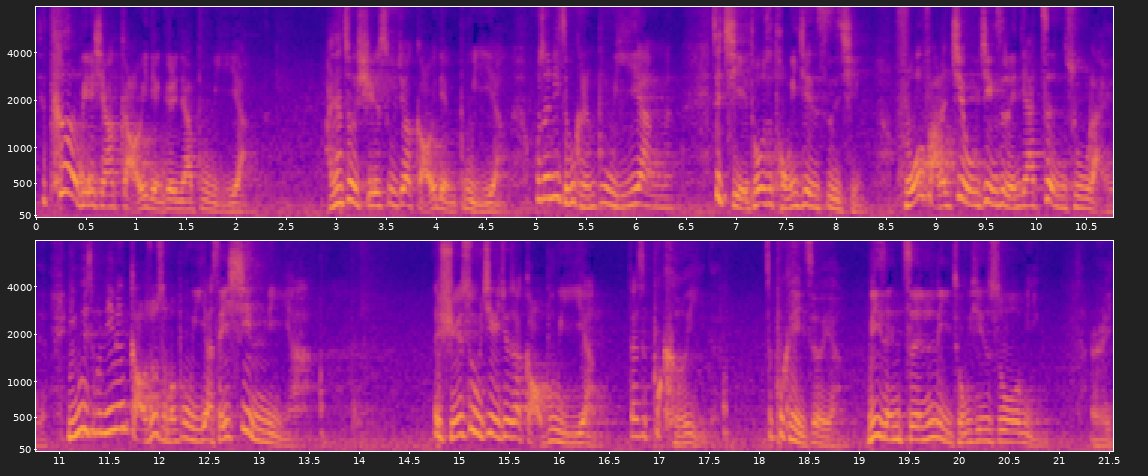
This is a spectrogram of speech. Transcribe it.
就特别想要搞一点跟人家不一样的，好像做学术就要搞一点不一样。我说你怎么可能不一样呢？这解脱是同一件事情，佛法的究竟是人家证出来的，你为什么你能搞出什么不一样？谁信你啊？那学术界就是要搞不一样，但是不可以的，这不可以这样，你只能整理重新说明而已。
